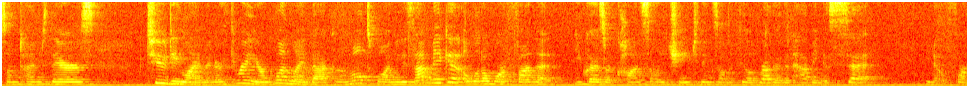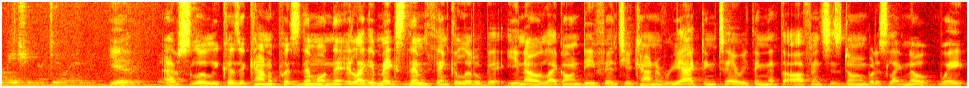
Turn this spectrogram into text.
sometimes there's two D linemen or three or one linebacker or multiple? I mean, does that make it a little more fun that you guys are constantly changing things on the field rather than having a set you know formation you're doing. Yeah, absolutely, because it kind of puts them on there. Like it makes them think a little bit. You know, like on defense, you're kind of reacting to everything that the offense is doing, but it's like, nope, wait,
